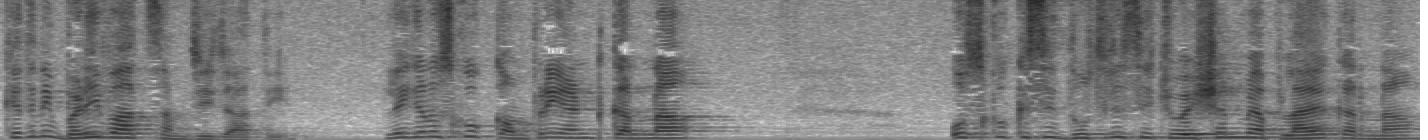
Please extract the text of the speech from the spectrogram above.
کتنی بڑی بات سمجھی جاتی، لیکن اس کو کمپریہنٹ کرنا اس کو کسی دوسری سچویشن میں اپلائی کرنا،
